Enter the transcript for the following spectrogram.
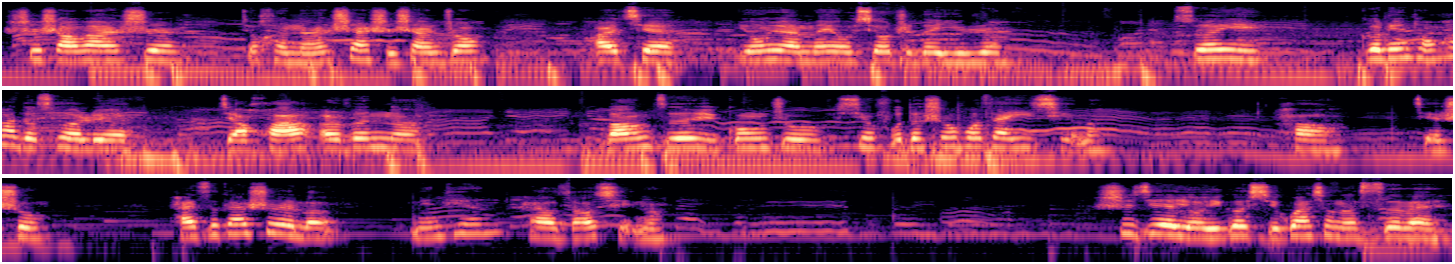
世上万事就很难善始善终，而且永远没有休止的一日。所以，格林童话的策略狡猾而温暖，王子与公主幸福的生活在一起了。好，结束，孩子该睡了，明天还要早起呢。世界有一个习惯性的思维，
